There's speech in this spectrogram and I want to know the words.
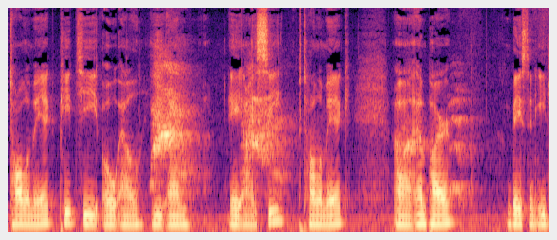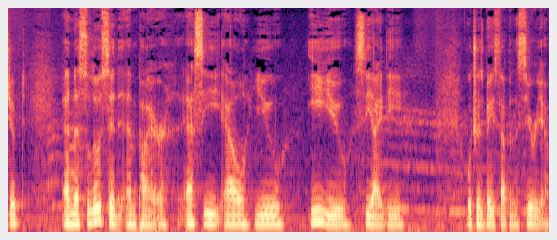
Ptolemaic P T O L E M A I C Ptolemaic uh, Empire based in Egypt, and the Seleucid Empire, S E L U E U C I D, which was based up in Syria.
